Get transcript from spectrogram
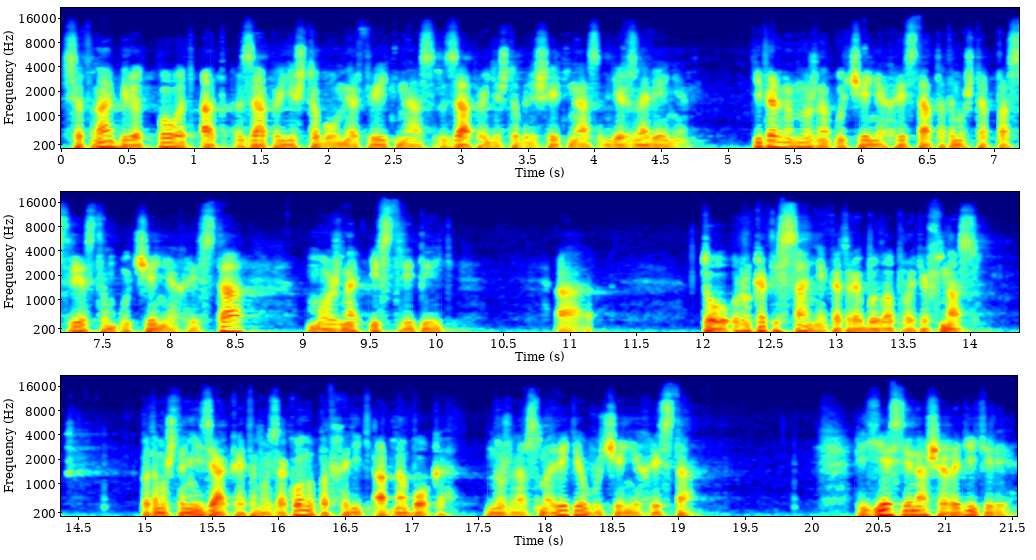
сатана берет повод от заповеди, чтобы умертвить нас, заповеди, чтобы лишить нас дерзновения. Теперь нам нужно учение Христа, потому что посредством учения Христа можно истребить а, то рукописание, которое было против нас. Потому что нельзя к этому закону подходить однобоко. Нужно рассмотреть его в учении Христа. Если наши родители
